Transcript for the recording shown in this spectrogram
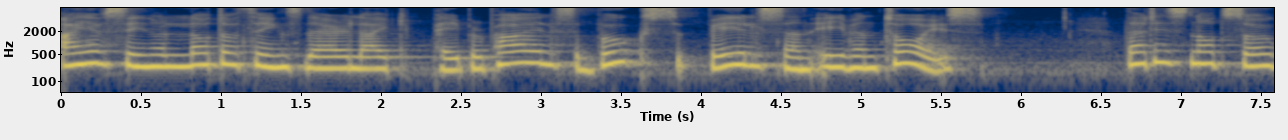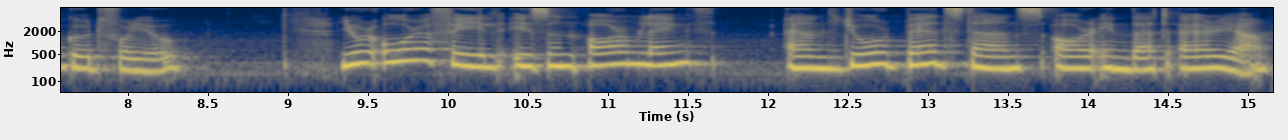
I have seen a lot of things there, like paper piles, books, bills, and even toys. That is not so good for you. Your aura field is an arm length, and your bed stands are in that area.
